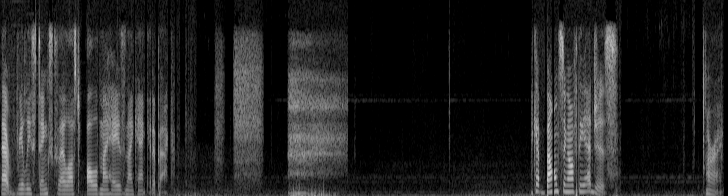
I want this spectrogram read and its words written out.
That really stinks because I lost all of my haze and I can't get it back. I kept bouncing off the edges. Alright.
